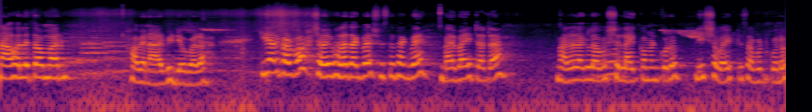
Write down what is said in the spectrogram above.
না হলে তো আমার হবে না আর ভিডিও করা। কী আর করব? সবাই ভালো থাকবে, সুস্থ থাকবে। বাই বাই টাটা। ভালো লাগলে অবশ্যই লাইক কমেন্ট করো। প্লিজ সবাই একটু সাপোর্ট করো।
